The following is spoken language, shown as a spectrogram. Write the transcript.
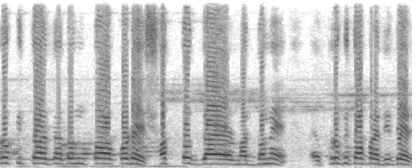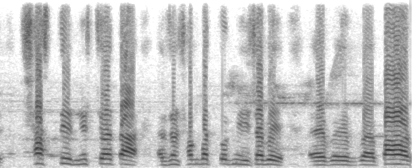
প্রকৃত তদন্ত করে সত্য মাধ্যমে প্রকৃত অপরাধীদের শাস্তির নিশ্চয়তা একজন সংবাদকর্মী হিসাবে পাওয়ার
